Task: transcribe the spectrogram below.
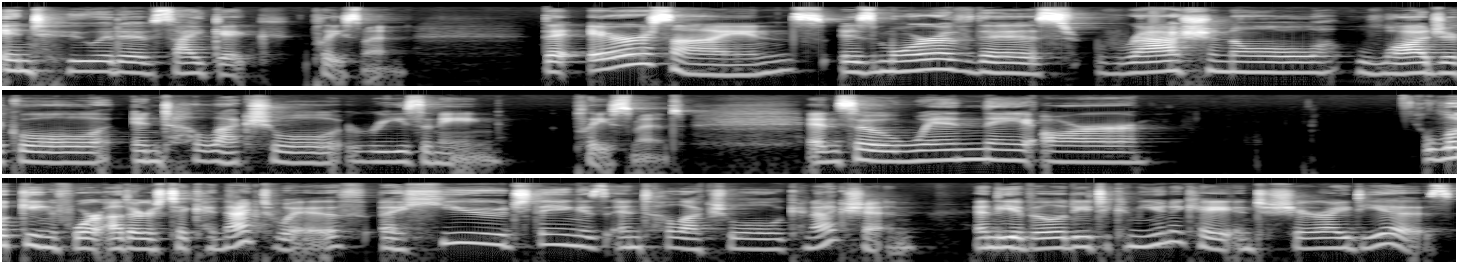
intuitive, psychic placement. The air signs is more of this rational, logical, intellectual reasoning placement. And so, when they are looking for others to connect with, a huge thing is intellectual connection and the ability to communicate and to share ideas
